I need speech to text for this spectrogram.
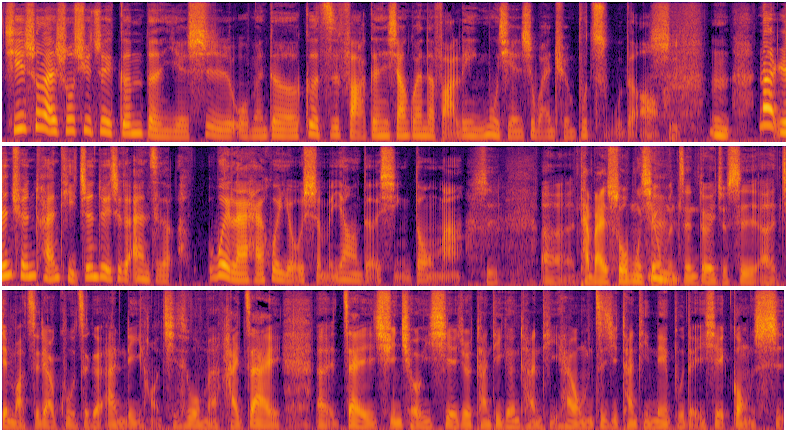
其实说来说去，最根本也是我们的各资法跟相关的法令目前是完全不足的哦。是，嗯，那人权团体针对这个案子，未来还会有什么样的行动吗？是。呃，坦白说，目前我们针对就是呃健保资料库这个案例哈，其实我们还在呃在寻求一些就是团体跟团体还有我们自己团体内部的一些共识。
